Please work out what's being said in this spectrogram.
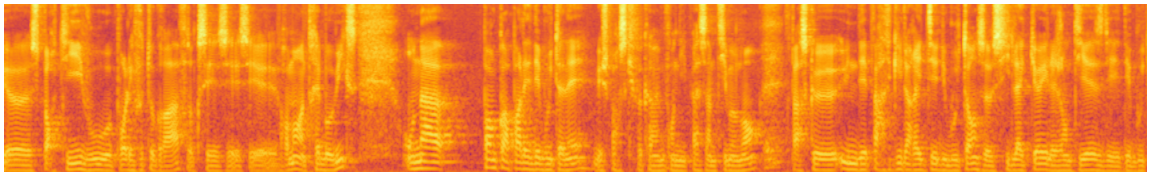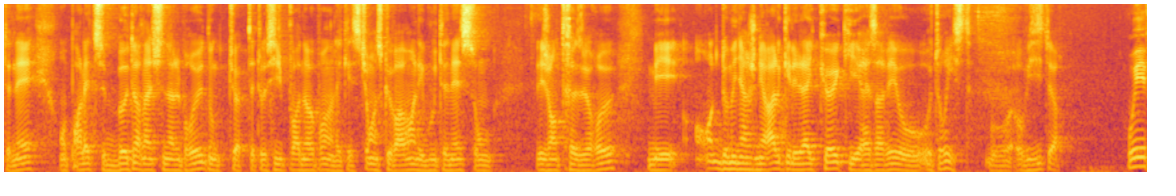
euh, sportives ou pour les photographes, donc c'est vraiment un très beau mix. On n'a pas encore parlé des Bhoutanais, mais je pense qu'il faut quand même qu'on y passe un petit moment, parce qu'une des particularités du Bhoutan, c'est aussi l'accueil, la gentillesse des, des, Bhoutanais. On parlait de ce bonheur national brut, donc tu vas peut-être aussi pouvoir nous répondre à la question, est-ce que vraiment les Bhoutanais sont des gens très heureux, mais de manière générale, quel est l'accueil qui est réservé aux, touristes, aux, visiteurs? Oui,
